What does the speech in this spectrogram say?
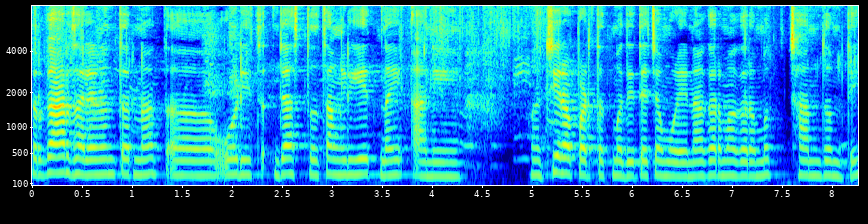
तर गार झाल्यानंतर ना ओढी जास्त चांगली येत नाही आणि चिरा पडतात मध्ये. त्याच्यामुळे ना गरमागरमच छान जमते.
